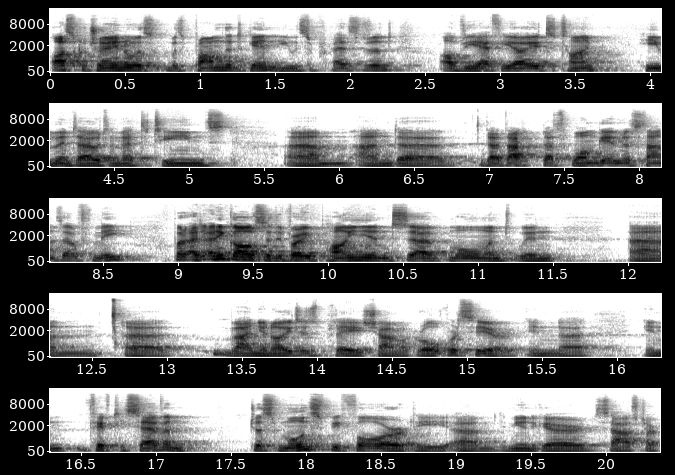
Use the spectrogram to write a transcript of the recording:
Oscar Traynor was, was prominent again. He was the president of the FAI at the time. He went out and met the teams. Um, and uh, that, that that's one game that stands out for me. But I, think also the very poignant uh, moment when um, uh, Man United play Shamrock Rovers here in uh, in '57, just months before the um, the Munich air disaster,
